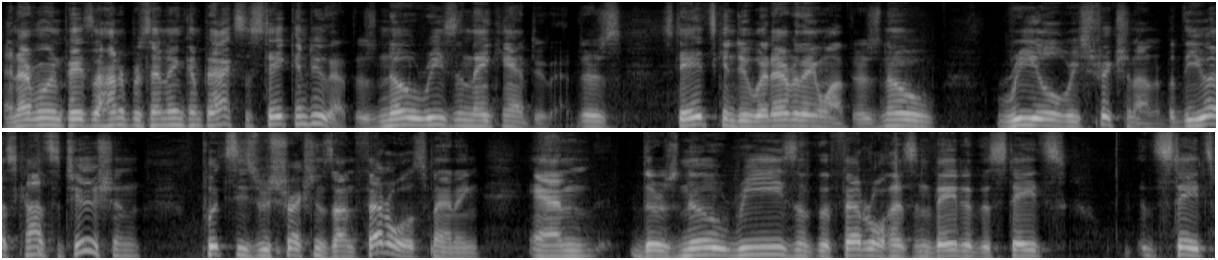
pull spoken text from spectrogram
and everyone pays 100% income tax, the state can do that. There's no reason they can't do that. There's states can do whatever they want. There's no real restriction on it. But the U.S. Constitution puts these restrictions on federal spending, and there's no reason that the federal has invaded the states states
